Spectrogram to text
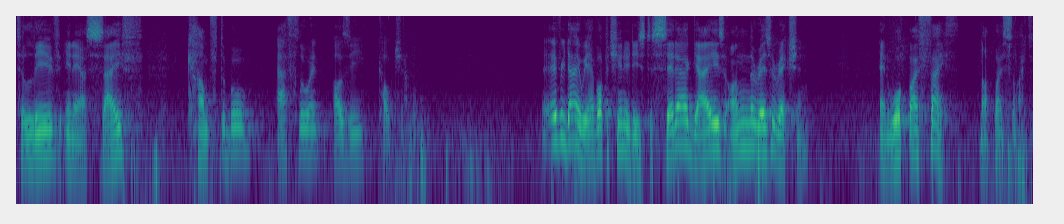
to live in our safe, comfortable, affluent Aussie culture. Every day we have opportunities to set our gaze on the resurrection and walk by faith, not by sight.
